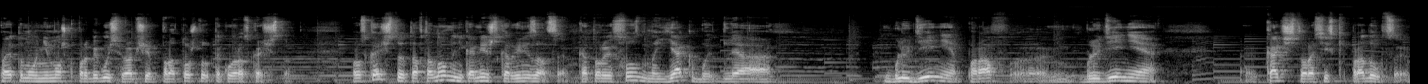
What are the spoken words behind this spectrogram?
Поэтому немножко пробегусь вообще про то, что такое Роскачество. Роскачество – это автономная некоммерческая организация, которая создана якобы для блюдение прав, э, блюдение э, качества российской продукции.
